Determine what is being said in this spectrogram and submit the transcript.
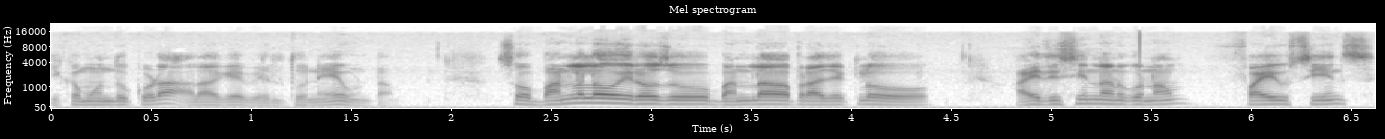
ఇక ముందు కూడా అలాగే వెళ్తూనే ఉంటాం. సో బండ్లలో ఈరోజు బండ్ల ప్రాజెక్ట్లో ఐదు సీన్లు అనుకున్నాం. ఫైవ్ సీన్స్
